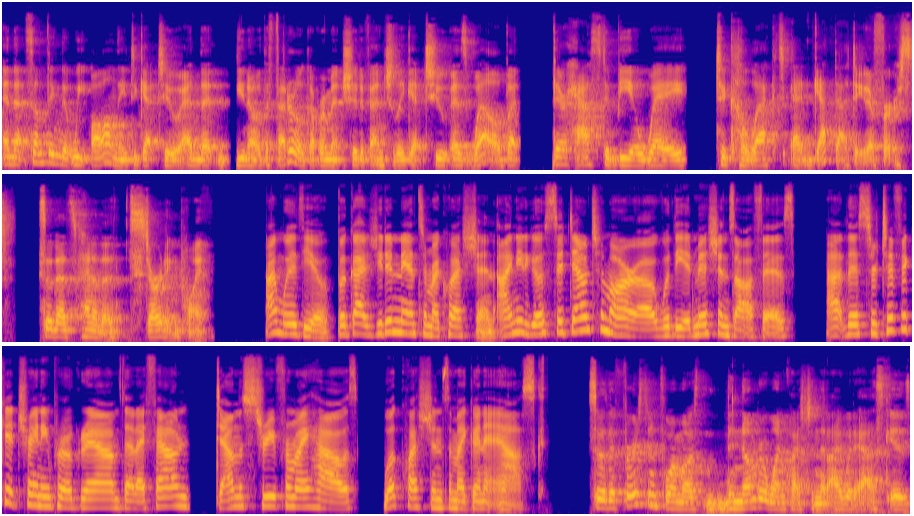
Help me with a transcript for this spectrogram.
And that's something that we all need to get to and that, you know, the federal government should eventually get to as well. But there has to be a way to collect and get that data first. So that's kind of the starting point. I'm with you. But guys, you didn't answer my question. I need to go sit down tomorrow with the admissions office at this certificate training program that I found down the street from my house. What questions am I going to ask? So, the first and foremost, the number one question that I would ask is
